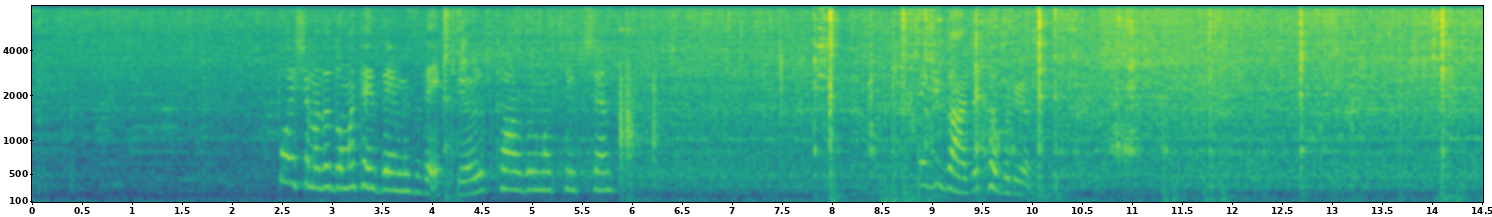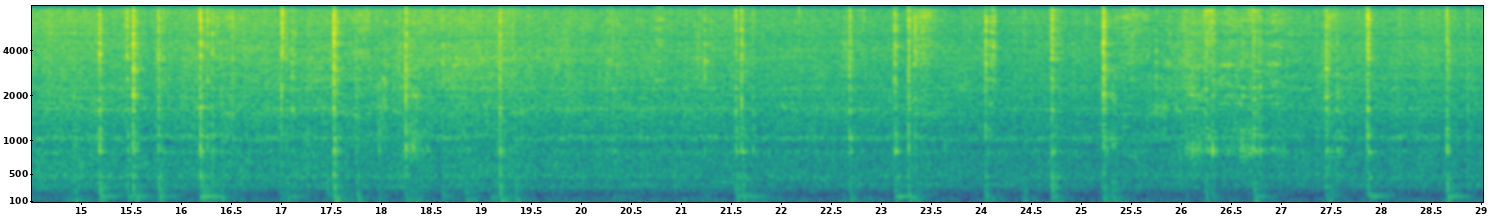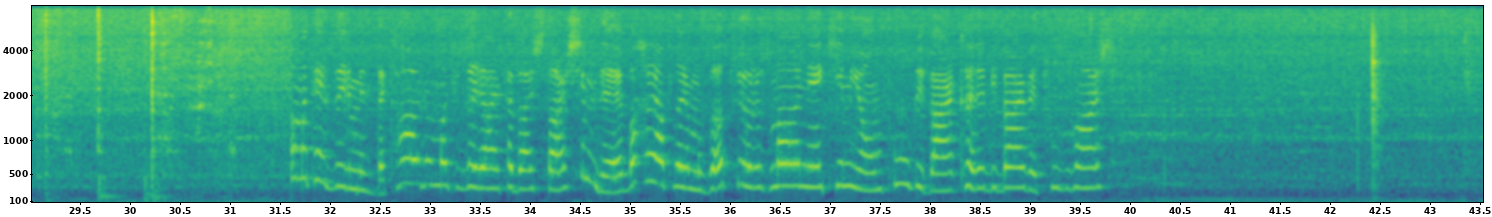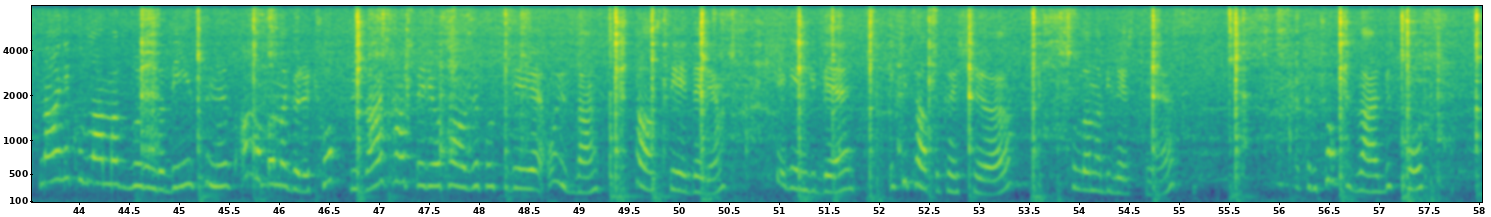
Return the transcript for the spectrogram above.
Bu aşamada domateslerimizi de ekliyoruz kavrulması için. Ve güzelce kavuruyoruz. De kavrulmak üzere arkadaşlar. Şimdi baharatlarımızı atıyoruz. Nane, kimyon, pul biber, karabiber ve tuz var. Nane kullanmak zorunda değilsiniz ama bana göre çok güzel tat veriyor taze fasulyeye. O yüzden tavsiye ederim. Dediğim gibi 2 tatlı kaşığı kullanabilirsiniz. Bakın çok güzel bir sos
